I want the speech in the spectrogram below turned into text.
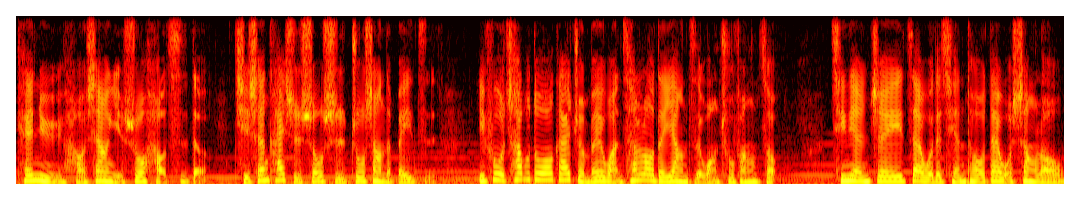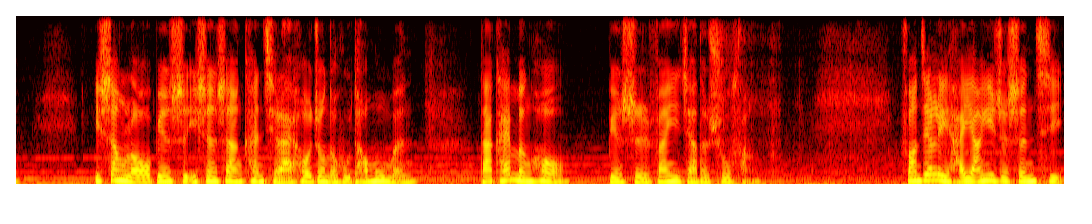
，K 女好像也说好似的，起身开始收拾桌上的杯子。一副差不多该准备晚餐喽的样子，往厨房走。青年 J 在我的前头带我上楼，一上楼便是一扇扇看起来厚重的胡桃木门。打开门后，便是翻译家的书房。房间里还洋溢着生气，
